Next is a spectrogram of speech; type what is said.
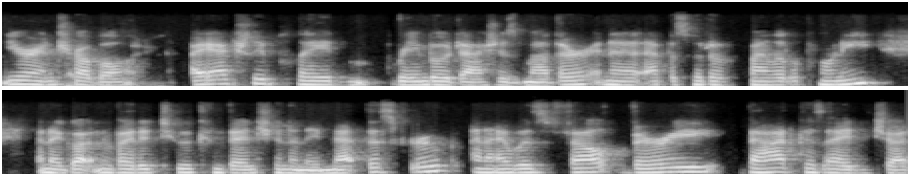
you're in trouble. I actually played Rainbow Dash's mother in an episode of My Little Pony, and I got invited to a convention, and they met this group, and I was felt very bad because I had ju-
